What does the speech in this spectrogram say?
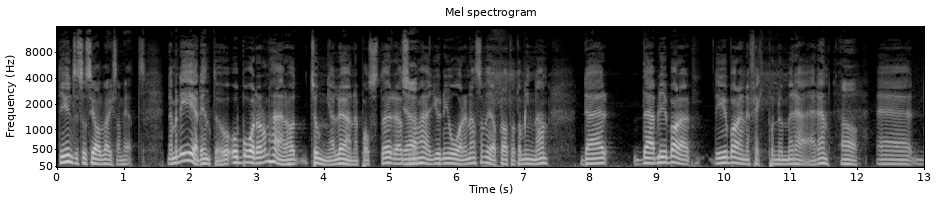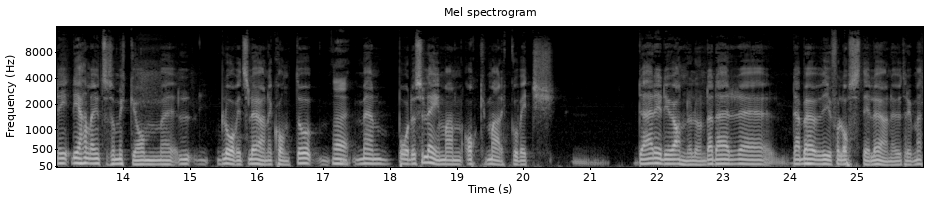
det är ju inte social verksamhet. Nej men det är det inte. Och, och båda de här har tunga löneposter. Alltså Ja. de här juniorerna som vi har pratat om innan. Där, där blir ju bara, det är ju bara en effekt på numerären. Ja. Eh, det, det handlar ju inte så mycket om eh, Blåvitts lönekonto. Nej. Men både Suleiman och Markovic, där är det ju annorlunda. Där, eh, där behöver vi ju få loss det löneutrymmet.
